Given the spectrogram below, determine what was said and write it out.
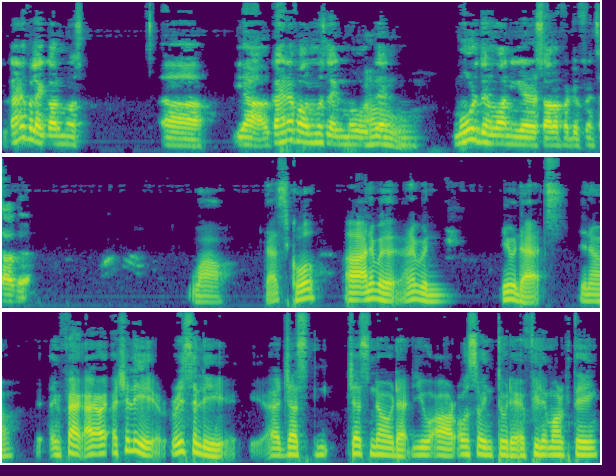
So kind of like almost, uh, yeah, kind of almost like more oh. than, more than one year sort of a difference out there. Wow. That's cool. Uh, I never, I never knew that, you know. In fact, I actually recently uh, just, just know that you are also into the affiliate marketing.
